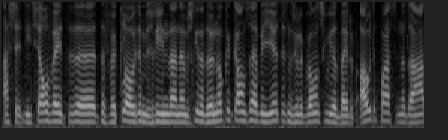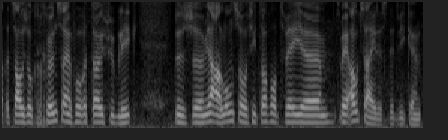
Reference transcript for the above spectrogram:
als ze het niet zelf weten te, te verkloten, misschien, dan, misschien dat hun ook een kans hebben hier. Het is natuurlijk wel een dat bij de auto past inderdaad. Het zou ze ook gegund zijn voor het thuispubliek. Dus uh, ja, Alonso ziet toch wel twee, uh, twee outsiders dit weekend.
